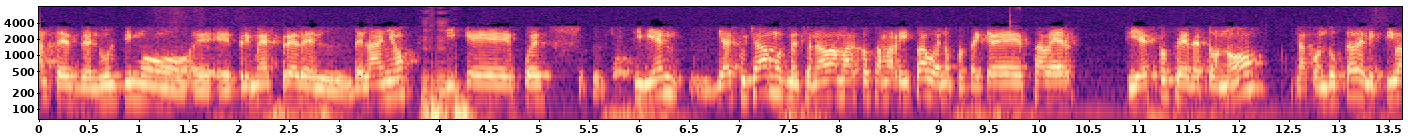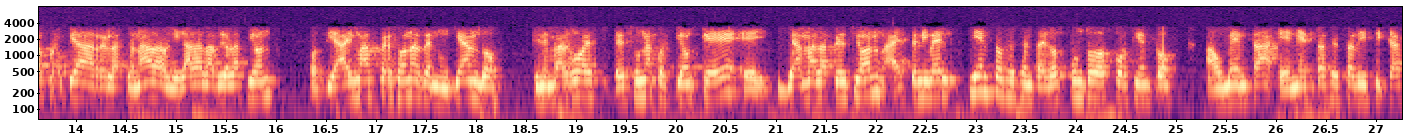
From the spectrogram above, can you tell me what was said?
antes del último trimestre del, del año y que pues si bien ya escuchábamos, mencionaba Marcos Amarripa, bueno, pues hay que saber si esto se detonó, la conducta delictiva propia relacionada obligada a la violación, o si hay más personas denunciando. Sin embargo, es, es una cuestión que eh, llama la atención a este nivel, 162.2% aumenta en estas estadísticas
